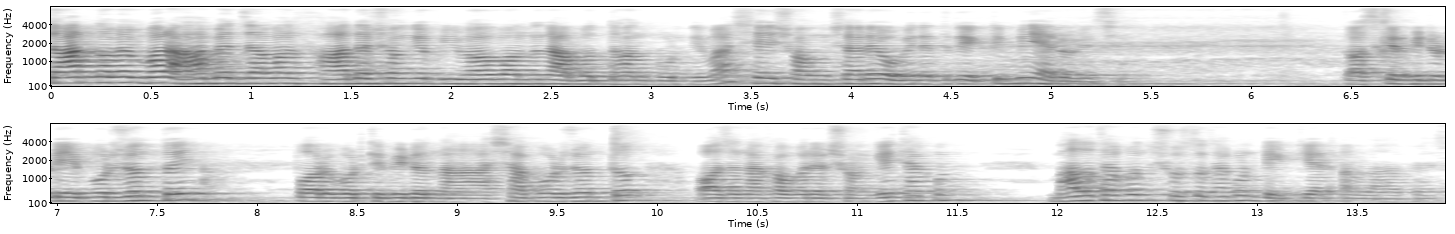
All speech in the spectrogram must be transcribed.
চার নভেম্বর আহমেদ জামাল ফাহাদের সঙ্গে বিবাহ বন্ধনে আবদ্ধ হন পূর্ণিমা। সেই সংসারে অভিনেত্রী একটি মেয়ে রয়েছে। তো আজকের ভিডিওটি এই পর্যন্তই। পরবর্তী ভিডিও না আসা পর্যন্ত অজানা খবরের সঙ্গেই থাকুন। ভালো থাকুন, সুস্থ থাকুন টেক কেয়ার আল্লাহ হাফেজ।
